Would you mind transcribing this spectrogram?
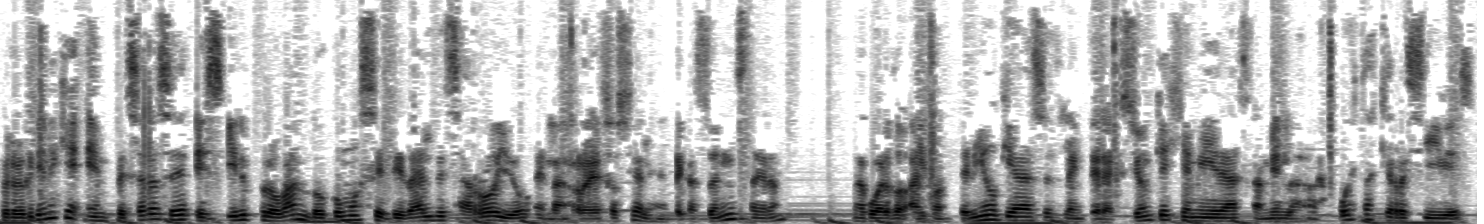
Pero lo que tienes que empezar a hacer es ir probando cómo se te da el desarrollo en las redes sociales, en este caso en Instagram, de acuerdo al contenido que haces, la interacción que generas, también las respuestas que recibes.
